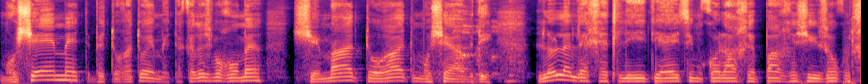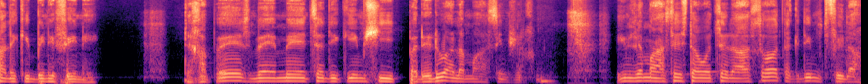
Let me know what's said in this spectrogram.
משה אמת, בתורתו אמת. הקדוש ברוך הוא אומר, שמע תורת משה עבדי. לא ללכת להתייעץ עם כל אחרי פרחה שיזרוק אותך לקיביניפיני. תחפש באמת צדיקים שיתפללו על המעשים שלך. אם זה מעשה שאתה רוצה לעשות, תקדים תפילה.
